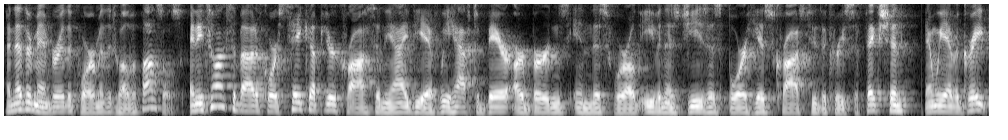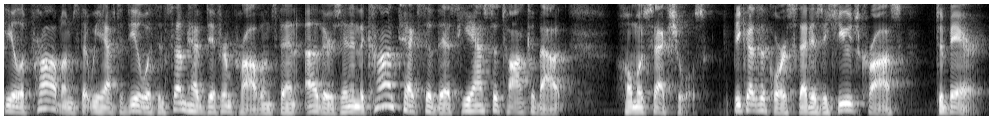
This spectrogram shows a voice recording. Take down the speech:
another member of the Quorum of the Twelve Apostles. And he talks about, of course, take up your cross and the idea if we have to bear our burdens in this world, even as Jesus bore his cross through the crucifixion. And we have a great deal of problems that we have to deal with, and some have different problems than others. And in the context of this, he has to talk about homosexuals. Because, of course, that is a huge cross to bear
